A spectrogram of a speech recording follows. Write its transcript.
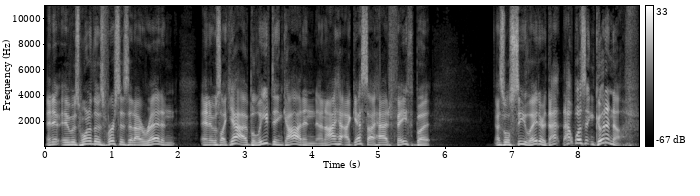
And it, it was one of those verses that I read, and, and it was like, yeah, I believed in God, and, and I, I guess I had faith, but as we'll see later, that, that wasn't good enough.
